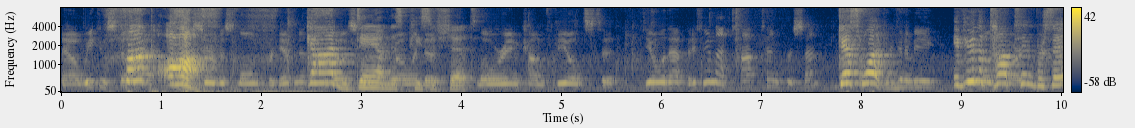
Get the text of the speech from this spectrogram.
Now we can still Fuck have off! service loan forgiveness. for God those who damn this go piece into of shit. Lower income fields to deal with that. But if you're in that top 10%, Guess what? You're going to be If you're in for the most top part, 10%,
